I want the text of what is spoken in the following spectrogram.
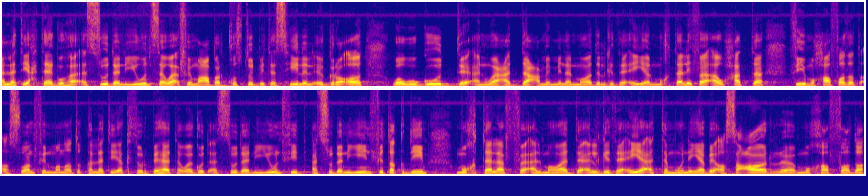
التي يحتاجها السودانيون سواء في معبر قسطل بتسهيل الإجراءات ووجود أنواع الدعم من المواد الغذائية المختلفة أو حتى في محافظة أسوان في المناطق التي يكثر بها تواجد السودانيون في السودانيين في تقديم مختلف المواد الغذائية التموينية بأسعار مخفضة.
